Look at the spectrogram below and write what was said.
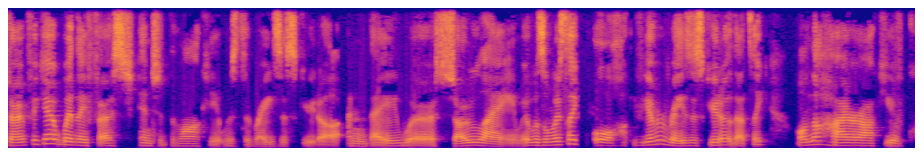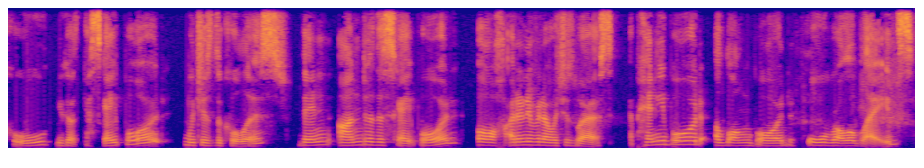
Don't forget when they first entered the market, it was the Razor scooter, and they were so lame. It was almost like, oh, if you have a Razor scooter, that's like on the hierarchy of cool. You've got a skateboard, which is the coolest. Then under the skateboard, oh, I don't even know which is worse a penny board, a longboard, or rollerblades.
